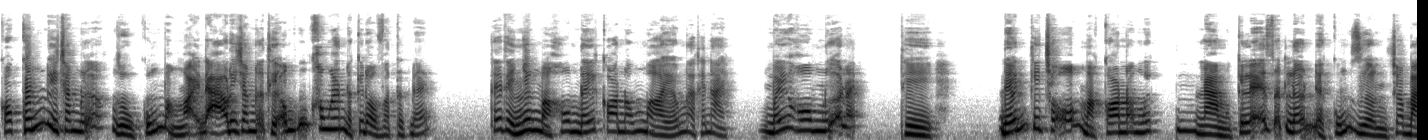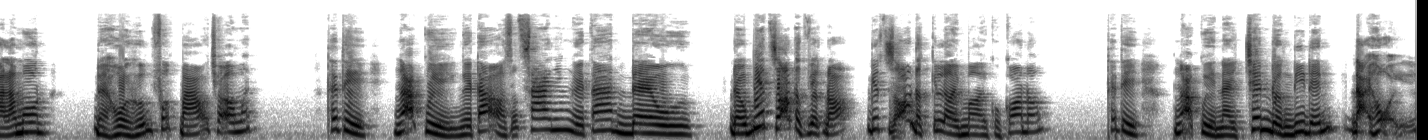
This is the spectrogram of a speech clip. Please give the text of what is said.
có cúng đi chăng nữa, dù cúng bằng ngoại đạo đi chăng nữa thì ông cũng không ăn được cái đồ vật thực đấy. Thế thì nhưng mà hôm đấy con ông mời ông là thế này, mấy hôm nữa đấy, thì đến cái chỗ mà con ông ấy làm một cái lễ rất lớn để cúng dường cho bà la môn để hồi hướng phước báo cho ông ấy. Thế thì ngã quỷ người ta ở rất xa nhưng người ta đều đều biết rõ được việc đó biết rõ được cái lời mời của con ông. Thế thì ngã quỷ này trên đường đi đến đại hội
